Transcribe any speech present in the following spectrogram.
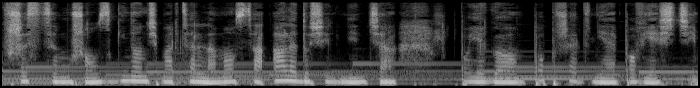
Wszyscy muszą zginąć Marcella Mossa, ale do sięgnięcia po jego poprzednie powieści.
